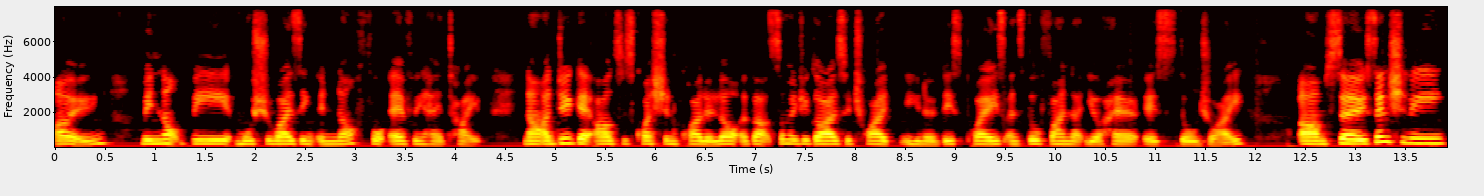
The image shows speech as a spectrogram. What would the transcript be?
own may not be moisturizing enough for every hair type. Now, I do get asked this question quite a lot about some of you guys who tried, you know, this sprays and still find that your hair is still dry. Um, so essentially,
